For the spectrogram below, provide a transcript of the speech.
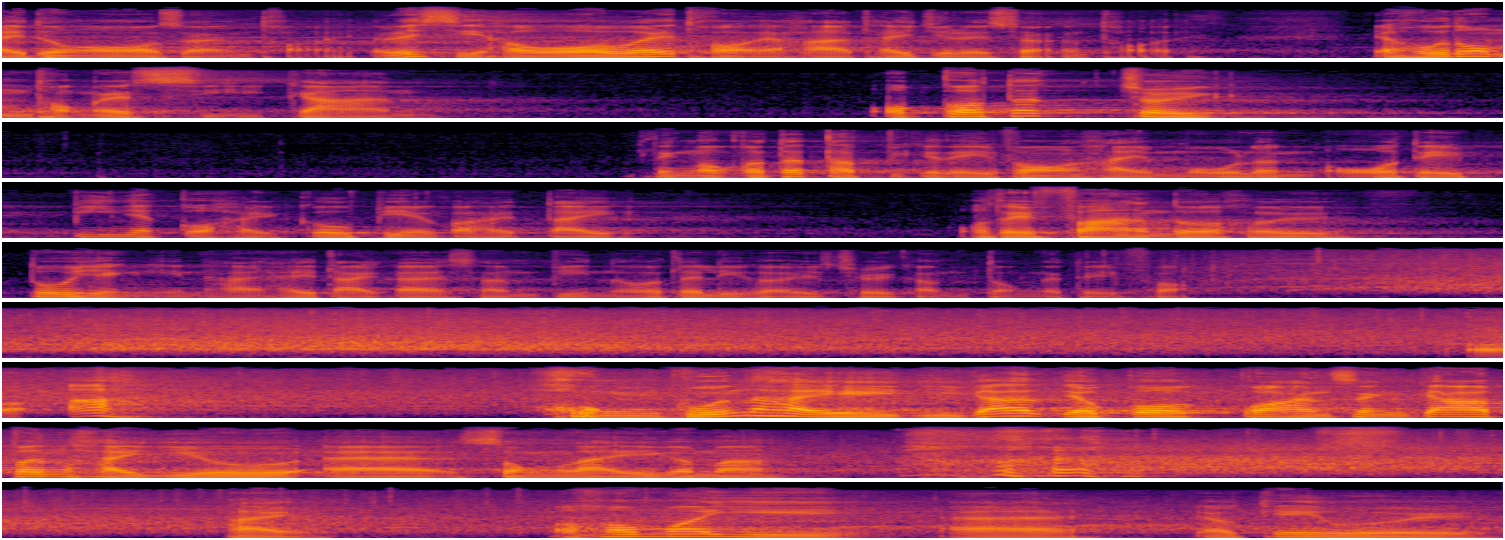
睇到我上台，有啲時候我會喺台下睇住你上台，有好多唔同嘅時間。我覺得最令我覺得特別嘅地方係，無論我哋邊一個係高，邊一個係低，我哋翻到去都仍然係喺大家嘅身邊。我覺得呢個係最感動嘅地方。啊，紅館係而家有個慣性嘉賓係要誒、送禮噶嘛？係，我可唔可以誒、呃、有機會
